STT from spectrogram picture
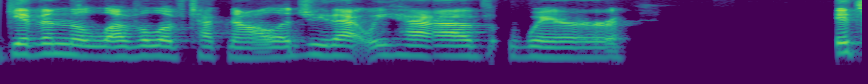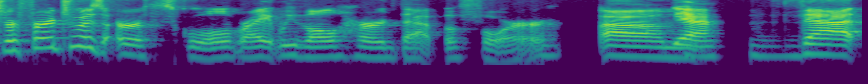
given the level of technology that we have where it's referred to as earth school right? We've all heard that before. Um Yeah. that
